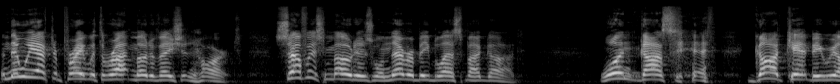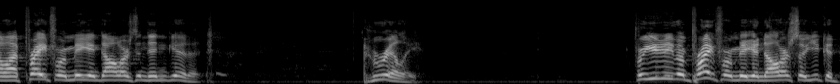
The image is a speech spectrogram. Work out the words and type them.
And then we have to pray with the right motivation and heart. Selfish motives will never be blessed by God. One guy said, God can't be real. I prayed for a million dollars and didn't get it. Really? For you to even pray for a million dollars so you could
